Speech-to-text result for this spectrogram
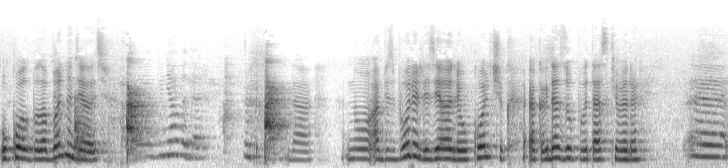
укол было больно делать? У меня вода. Да. Ну, обезболили, сделали укольчик. А когда зуб вытаскивали? Э,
